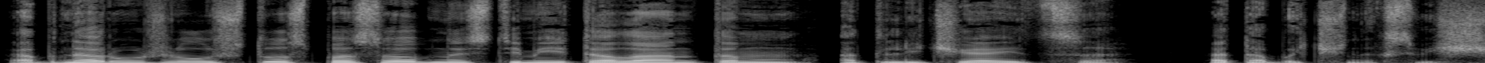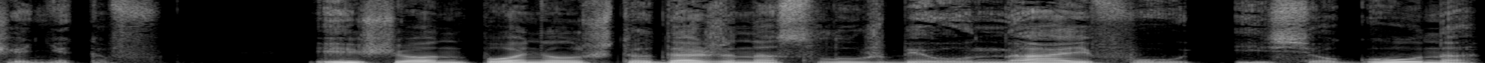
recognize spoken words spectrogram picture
обнаружил, что способностями и талантом отличается от обычных священников. И еще он понял, что даже на службе у Найфу и Сёгуна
